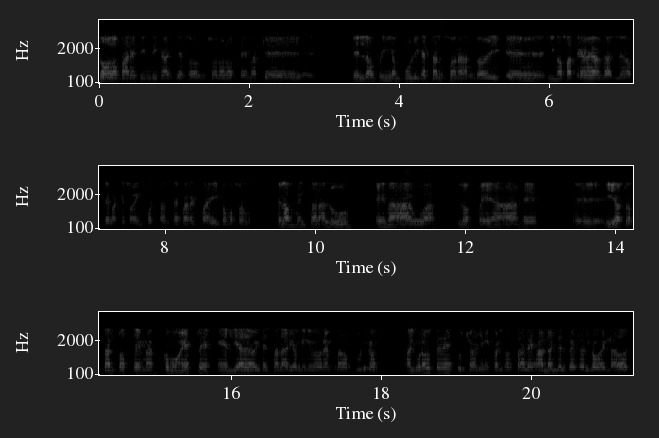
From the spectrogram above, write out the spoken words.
todo parece indicar que son solo los temas que, que en la opinión pública están sonando y que y no se atreve a hablar de los temas que son importantes para el país, como son el aumento a la luz, el agua, los peajes eh, y otros tantos temas como este en el día de hoy del salario mínimo de los empleados públicos. ¿Alguno de ustedes escuchó a Jennifer González hablar del veto del gobernador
